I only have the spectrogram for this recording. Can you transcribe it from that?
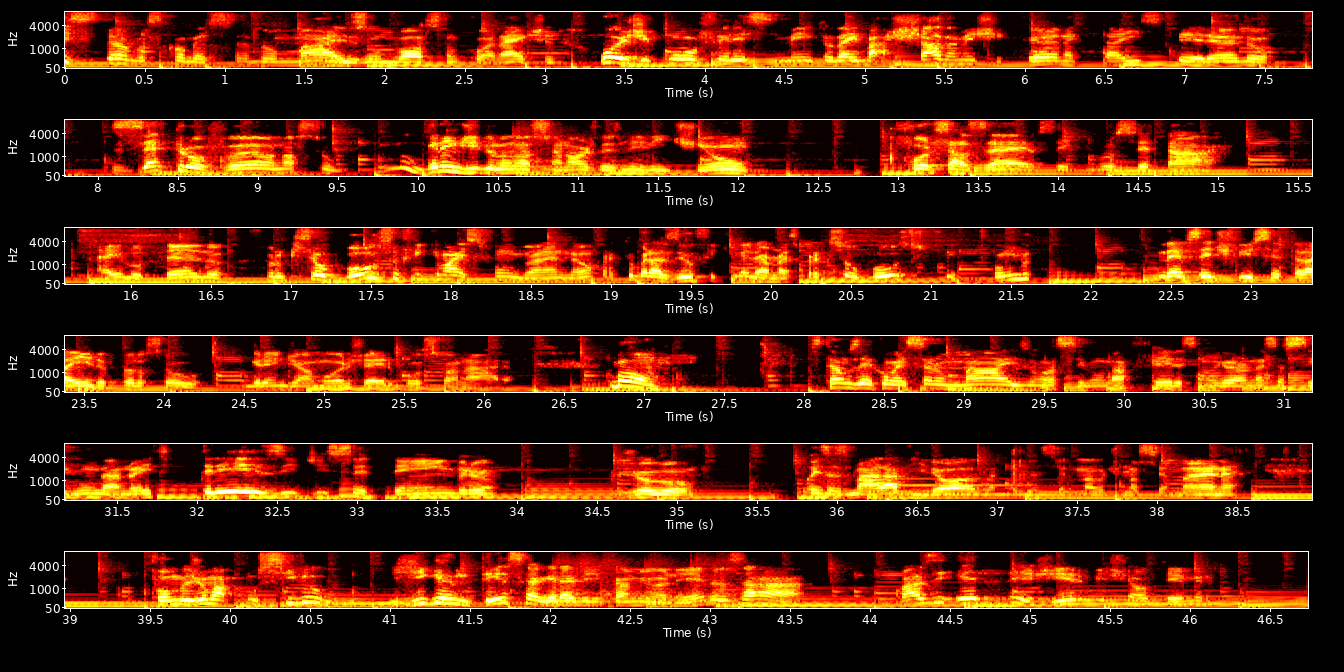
Estamos começando mais um Boston Connection. Hoje com oferecimento da Embaixada Mexicana que está aí esperando Zé Trovão, nosso grande ídolo nacional de 2021. Força Zé, eu sei que você está aí lutando para que seu bolso fique mais fundo, né? Não para que o Brasil fique melhor, mas para que seu bolso fique fundo. Deve ser difícil ser traído pelo seu grande amor Jair Bolsonaro. Bom, Estamos aí começando mais uma segunda-feira, estamos gravando nessa segunda noite, 13 de setembro. Jogo, coisas maravilhosas aconteceram na última semana. Fomos de uma possível gigantesca greve de caminhoneiros a quase eleger Michel Temer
